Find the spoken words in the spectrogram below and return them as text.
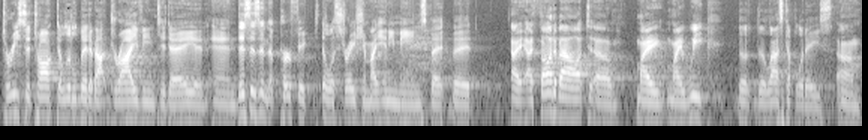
Teresa talked a little bit about driving today, and, and this isn't the perfect illustration by any means, but, but I, I thought about uh, my, my week the, the last couple of days. Um,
